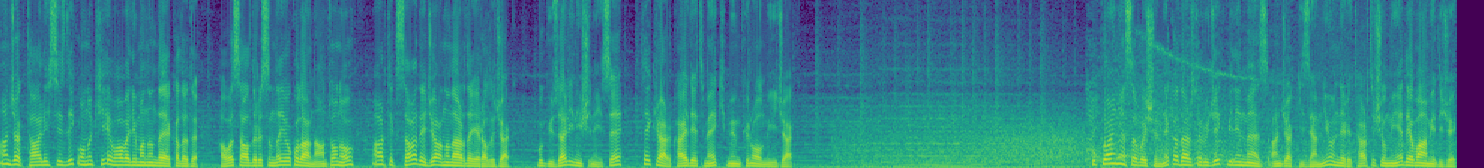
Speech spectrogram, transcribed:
Ancak talihsizlik onu Kiev havalimanında yakaladı. Hava saldırısında yok olan Antonov artık sadece anılarda yer alacak. Bu güzel inişini ise tekrar kaydetmek mümkün olmayacak. Ukrayna Savaşı ne kadar sürecek bilinmez ancak gizemli yönleri tartışılmaya devam edecek.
